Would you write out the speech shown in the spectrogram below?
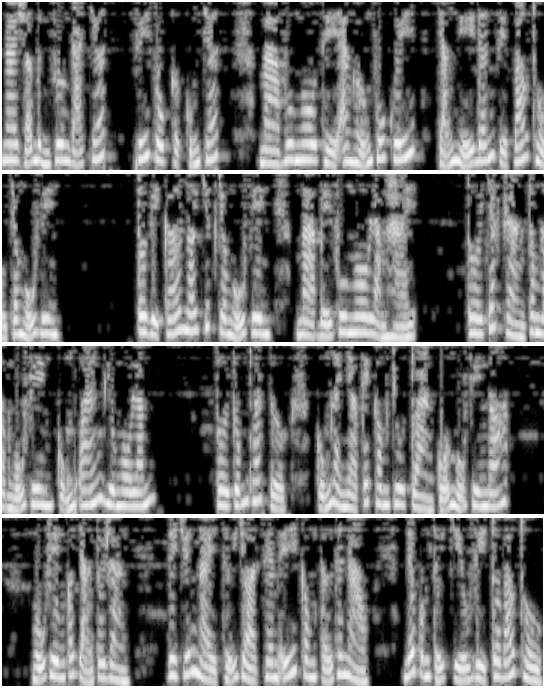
Nay sở Bình Vương đã chết, phí vô cực cũng chết, mà vua Ngô thì an hưởng phú quý, chẳng nghĩ đến việc báo thù cho ngũ viên. Tôi vì cớ nói giúp cho ngũ viên mà bị vua Ngô làm hại. Tôi chắc rằng trong lòng ngũ viên cũng oán vua Ngô lắm. Tôi trốn thoát được cũng là nhờ cái công chu toàn của ngũ viên đó. Ngũ viên có dặn tôi rằng, đi chuyến này thử dò xem ý công tử thế nào, nếu công tử chịu vì tôi báo thù,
